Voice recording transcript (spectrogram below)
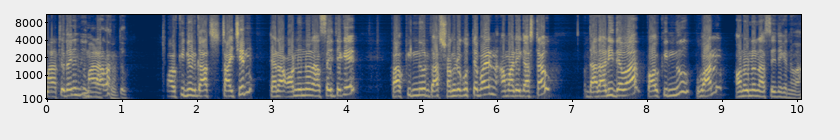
মারাত্মক কিন্তু মারাত্মক। পাউকিন্নুর গাছ চাইছেন তারা অনন্য নার্সারি থেকে পাউকিন্নুর গাছ সংগ্রহ করতে পারেন আমার এই গাছটাও দাদারই দেওয়া পাউকিন্নু ওয়ান অনন্য নার্সারি থেকে নেওয়া।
